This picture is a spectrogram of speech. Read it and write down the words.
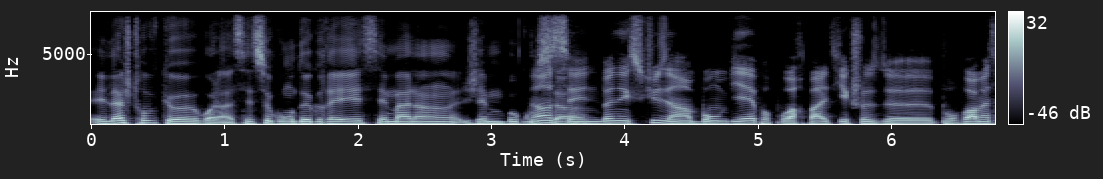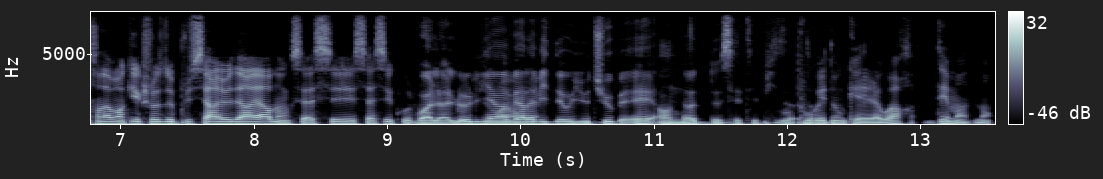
et, là, je trouve que voilà, c'est second degré, c'est malin, j'aime beaucoup non, ça. c'est une bonne excuse, un bon biais pour pouvoir parler de quelque chose de, pour pouvoir mettre en avant quelque chose de plus sérieux derrière. Donc c'est assez, c'est assez cool. Voilà, le lien vers la vidéo YouTube est en note de cet épisode. Vous pouvez donc aller la voir dès maintenant.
